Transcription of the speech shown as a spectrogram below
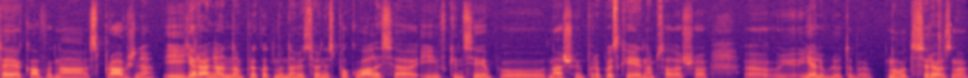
Те, яка вона справжня, і я реально, наприклад, ми навіть сьогодні спілкувалися, і в кінці е, нашої переписки я їй написала, що е, я люблю тебе. Ну от серйозно.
